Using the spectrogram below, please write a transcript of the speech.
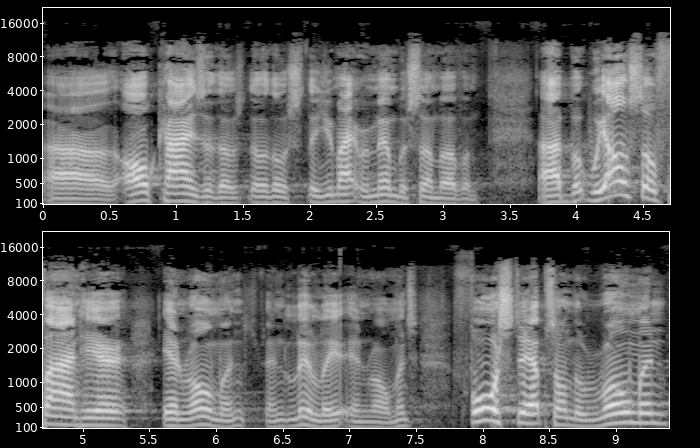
uh, all kinds of those, those. You might remember some of them. Uh, but we also find here in Romans, and literally in Romans, four steps on the Roman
